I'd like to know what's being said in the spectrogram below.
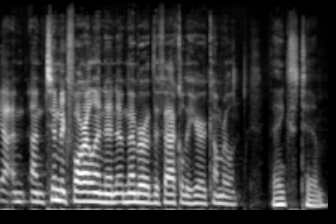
Yeah, I'm, I'm Tim McFarland and a member of the faculty here at Cumberland. Thanks, Tim.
